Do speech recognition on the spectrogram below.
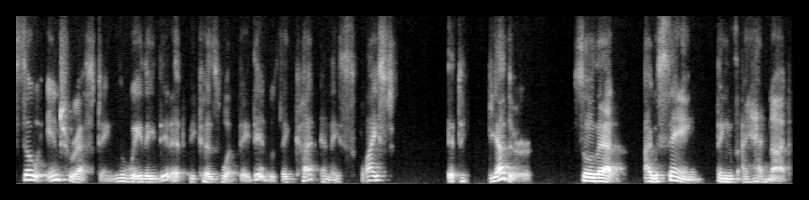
so interesting the way they did it because what they did was they cut and they spliced it together so that I was saying things I had not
